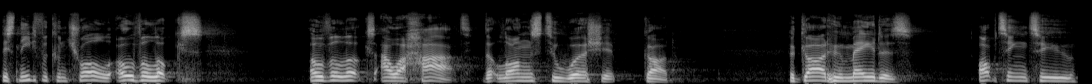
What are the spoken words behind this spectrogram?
this need for control overlooks, overlooks our heart that longs to worship God. A God who made us, opting to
